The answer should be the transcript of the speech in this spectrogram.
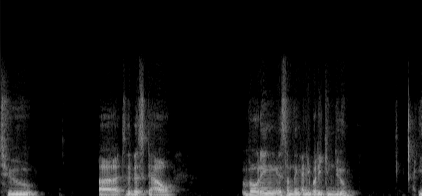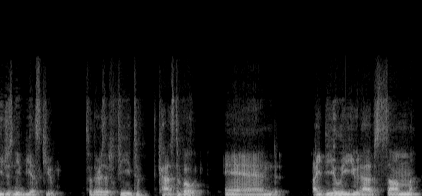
to, uh, to the Bisq DAO, voting is something anybody can do. You just need BSQ. So there's a fee to cast a vote, and ideally you'd have some,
